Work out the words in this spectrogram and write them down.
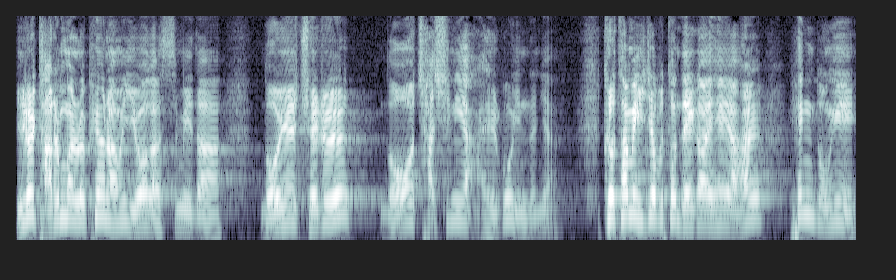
이를 다른 말로 표현하면 이와 같습니다. 너의 죄를 너 자신이 알고 있느냐? 그렇다면 이제부터 내가 해야 할 행동이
